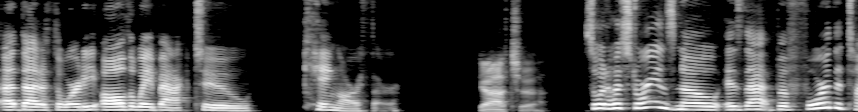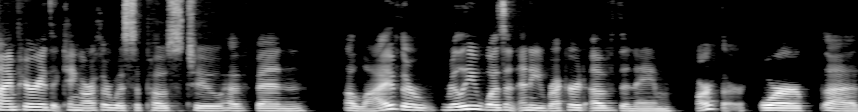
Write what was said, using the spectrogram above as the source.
uh, that authority all the way back to King Arthur. Gotcha. So what historians know is that before the time period that King Arthur was supposed to have been alive, there really wasn't any record of the name Arthur or uh,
